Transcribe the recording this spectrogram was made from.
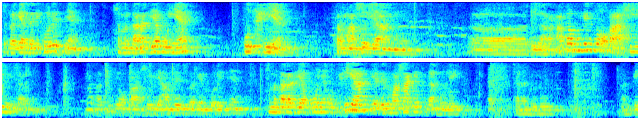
sebagian dari kulitnya, sementara dia punya udhiyah, termasuk yang e, dilarang atau mungkin itu operasi misalnya. Nah, tadi dioperasi diambil sebagian kulitnya, sementara dia punya udhiyah, dia di rumah sakit nggak boleh, jangan dulu. Nanti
